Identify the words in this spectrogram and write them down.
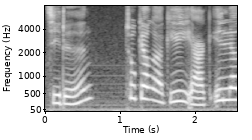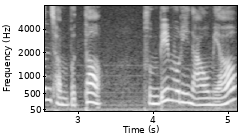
질은 초경하기 약 1년 전부터 분비물이 나오며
